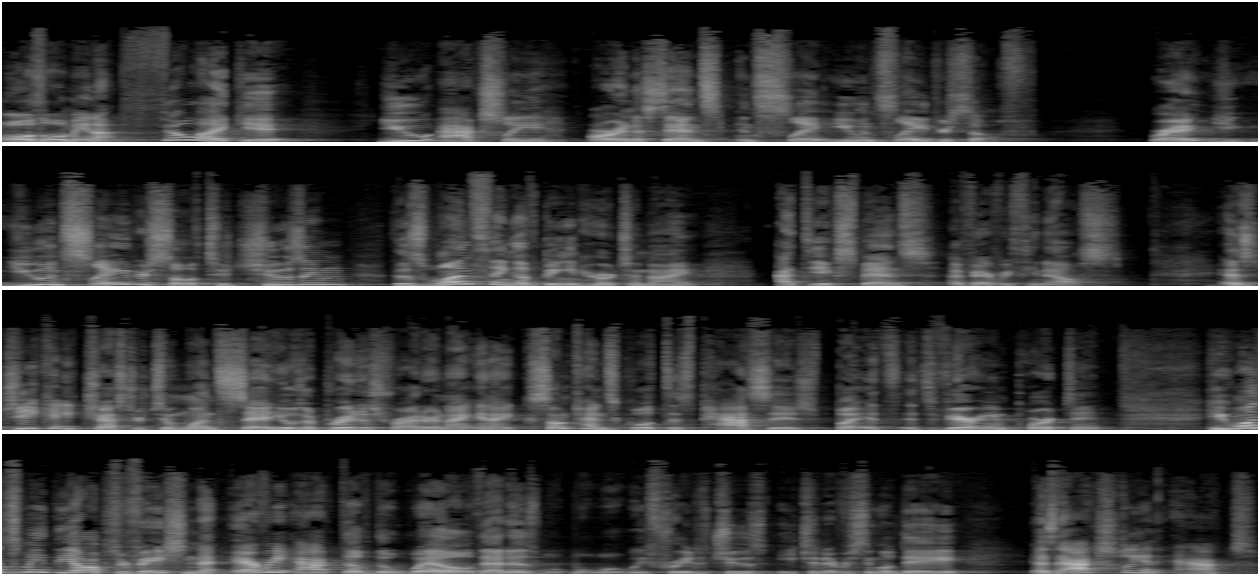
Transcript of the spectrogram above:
although it may not feel like it, you actually are, in a sense, enslaved, you enslaved yourself, right? You, you enslaved yourself to choosing this one thing of being here tonight at the expense of everything else. As G.K. Chesterton once said, he was a British writer, and I, and I sometimes quote this passage, but it's, it's very important. He once made the observation that every act of the will, that is, what we free to choose each and every single day, is actually an act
